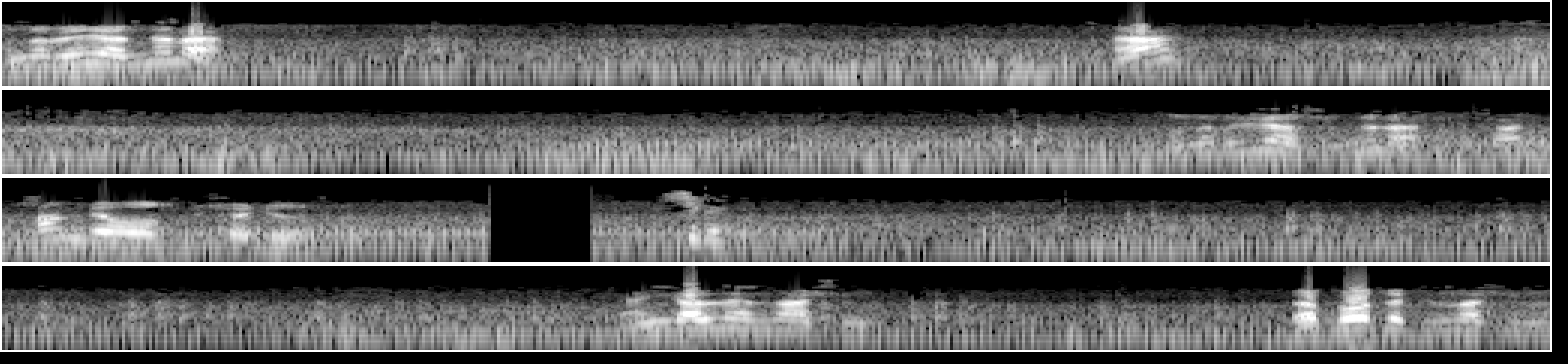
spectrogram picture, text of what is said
Bunu biliyorsun değil mi? Ha? Bunu biliyorsun değil mi? Sen tam bir orospu çocuğusun. Siktir Engelleyin lan şunu. Report edin lan şunu.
